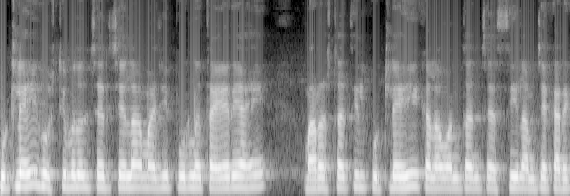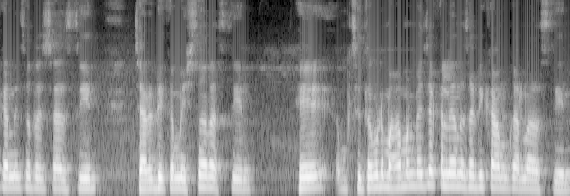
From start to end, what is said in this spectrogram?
कुठल्याही गोष्टीबद्दल चर्चेला माझी पूर्ण तयारी आहे. महाराष्ट्रातील कुठल्याही कलावंतांचे असतील आमच्या कार्यकारिणी सदस्य असतील चॅरिटी कमिशनर असतील हे चित्रपट महामंडळाच्या कल्याणासाठी काम करणार असतील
